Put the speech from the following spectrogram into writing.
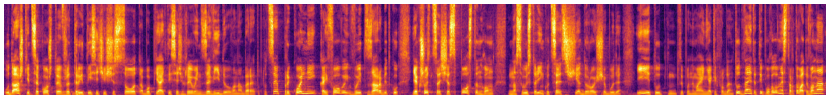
У Дашки це коштує вже 3600 або 5000 гривень за відео вона бере. Тобто це прикольний, кайфовий вид заробітку. Якщо це ще з постингом на свою сторінку, це ще дорожче буде. І тут, ну, типу, немає ніяких проблем. Тут, знаєте, типу, головне стартувати. Вона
